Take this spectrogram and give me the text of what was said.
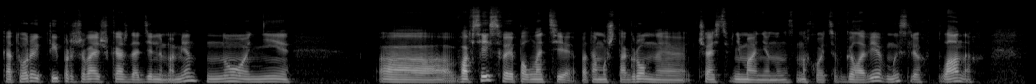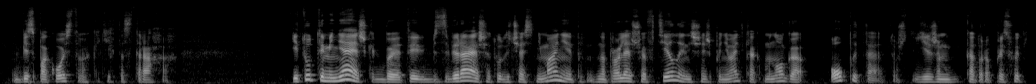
который ты проживаешь в каждый отдельный момент, но не во всей своей полноте, потому что огромная часть внимания находится в голове, в мыслях, в планах, беспокойствах, каких-то страхах. И тут ты меняешь, как бы, ты забираешь оттуда часть внимания, направляешь ее в тело и начинаешь понимать, как много опыта, то, что ежем, которое происходит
